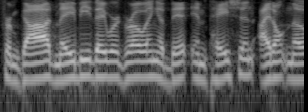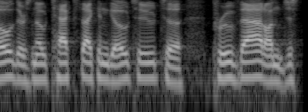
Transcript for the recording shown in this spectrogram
from God. Maybe they were growing a bit impatient. I don't know. There's no text I can go to to prove that. I'm just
